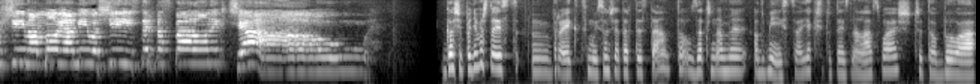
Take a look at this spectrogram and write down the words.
Fukushima, moja miłość i sterta spalonych ciał. Gosiu, ponieważ to jest mm, projekt Mój Sąsiad Artysta, to zaczynamy od miejsca. Jak się tutaj znalazłaś? Czy to była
